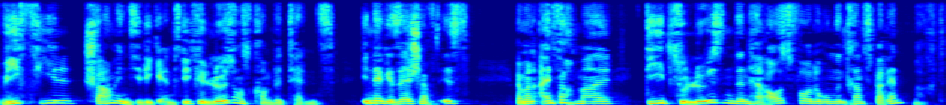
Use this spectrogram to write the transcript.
wie viel Schwarmintelligenz, wie viel Lösungskompetenz in der Gesellschaft ist, wenn man einfach mal die zu lösenden Herausforderungen transparent macht.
